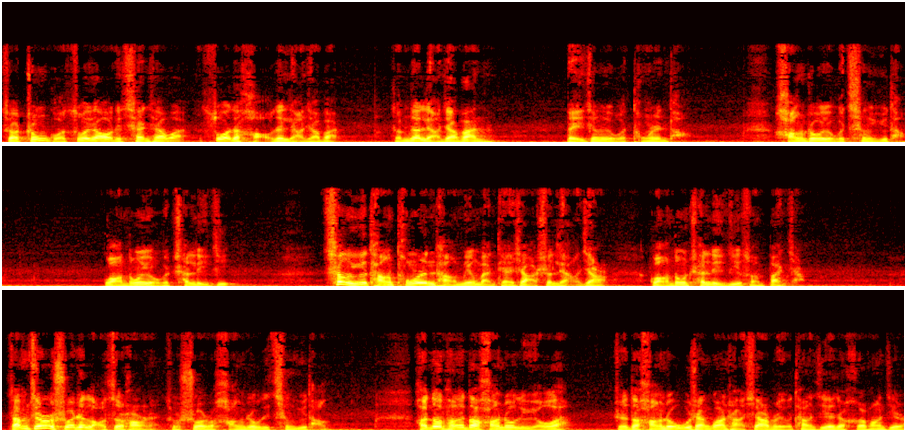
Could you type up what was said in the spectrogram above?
叫“中国做药的千千万，做得好的两家半”。怎么叫两家半呢？北京有个同仁堂，杭州有个庆余堂，广东有个陈李济。庆余堂、同仁堂名满天下是两家，广东陈李济算半家。咱们今儿说这老字号呢，就说说杭州的庆余堂。很多朋友到杭州旅游啊，知道杭州吴山广场下边有趟街叫河坊街，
